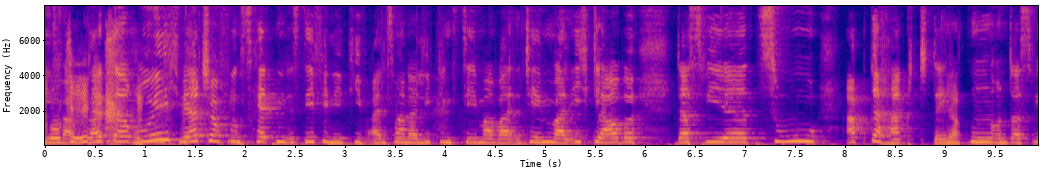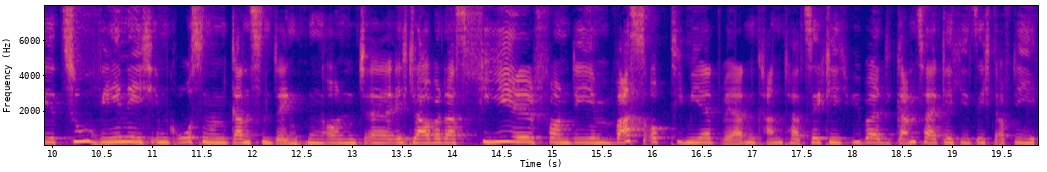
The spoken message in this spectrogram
Eva. Okay. Bleib da ruhig. Wertschöpfungsketten ist definitiv eins meiner Lieblingsthemen, weil, Themen, weil ich glaube, dass wir zu abgehackt denken ja. und dass wir zu wenig im Großen und Ganzen denken. Und äh, ich glaube, dass viel von dem, was optimiert werden kann, tatsächlich über die ganzheitliche Sicht auf die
